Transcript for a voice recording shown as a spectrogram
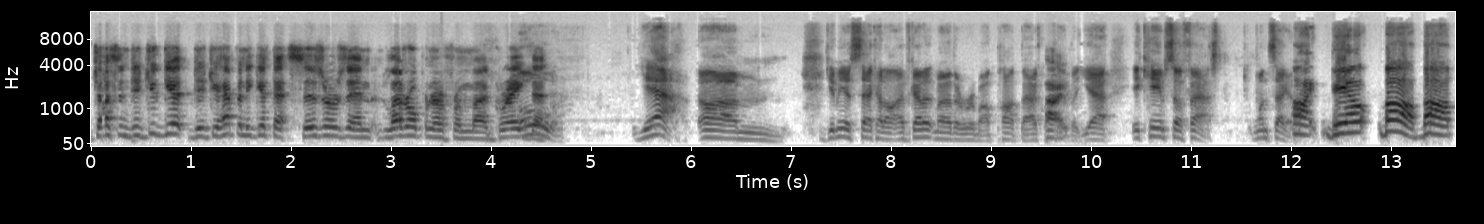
Justin, did you get? Did you happen to get that scissors and letter opener from uh, Greg? Oh, That yeah. Um, give me a second. I'll, I've got it in my other room. I'll pop back with it. But yeah, it came so fast. One second. All right, Bill, Bob, Bob,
